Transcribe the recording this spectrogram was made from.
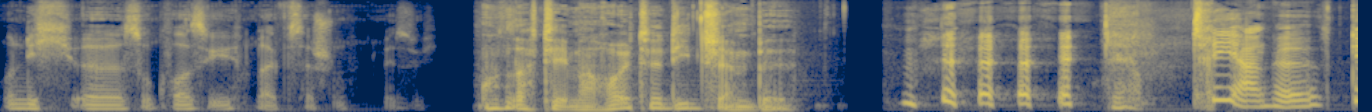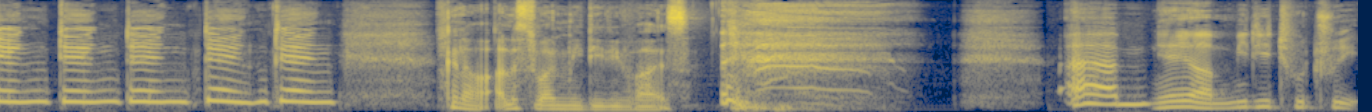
Und nicht äh, so quasi Live-Session. Unser Thema heute die Jemble. Triangel. Ding, ding, ding, ding, ding. Genau, alles über ein MIDI-Device. Ähm, Ja, ja, MIDI to tri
